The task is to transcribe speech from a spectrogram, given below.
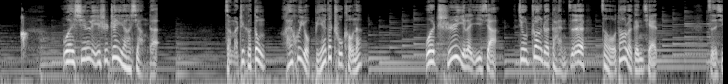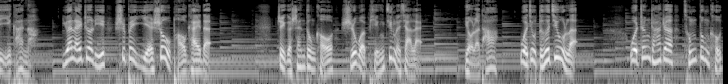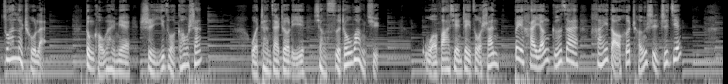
我心里是这样想的：怎么这个洞还会有别的出口呢？我迟疑了一下，就壮着胆子走到了跟前。仔细一看呐，原来这里是被野兽刨开的。这个山洞口使我平静了下来，有了它，我就得救了。我挣扎着从洞口钻了出来。洞口外面是一座高山，我站在这里向四周望去，我发现这座山被海洋隔在海岛和城市之间，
